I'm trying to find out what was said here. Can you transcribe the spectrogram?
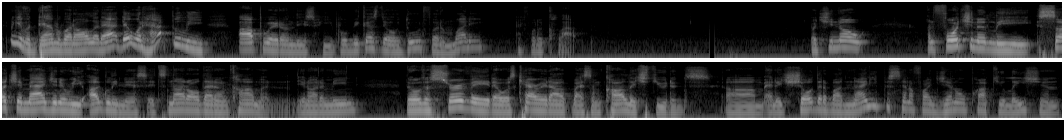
They don't give a damn about all of that. They would happily operate on these people because they'll do it for the money and for the clout. But you know, unfortunately, such imaginary ugliness, it's not all that uncommon. You know what I mean? There was a survey that was carried out by some college students, um, and it showed that about 90% of our general population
